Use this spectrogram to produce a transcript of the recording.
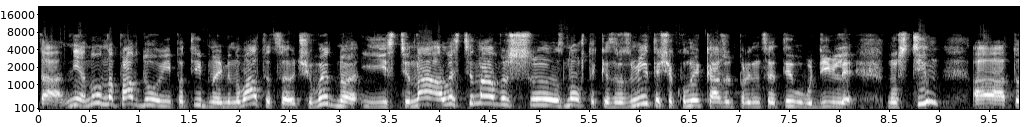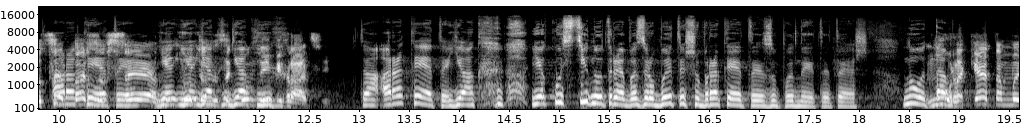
Да, ні, ну направду і потрібно іменувати це очевидно. І стіна, але стіна, ви ж е, знову ж таки зрозумієте, що коли кажуть про ініціативу будівлі ну стін, а, то це А перш за все ну, проти як- незаконної як їх? міграції. Та а ракети, як яку стіну треба зробити, щоб ракети зупинити теж? Ну Ну, ракетами,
